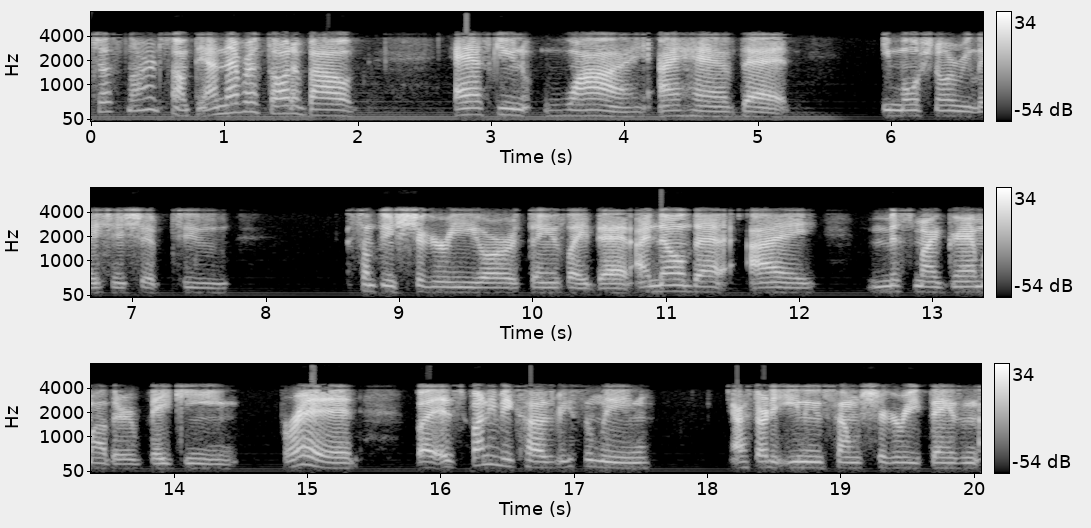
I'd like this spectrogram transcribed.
just learned something. I never thought about asking why I have that emotional relationship to something sugary or things like that. I know that I miss my grandmother baking bread. But it's funny because recently I started eating some sugary things, and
